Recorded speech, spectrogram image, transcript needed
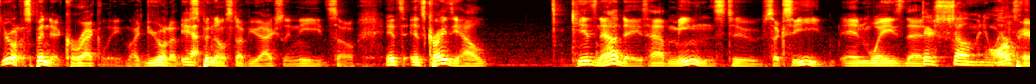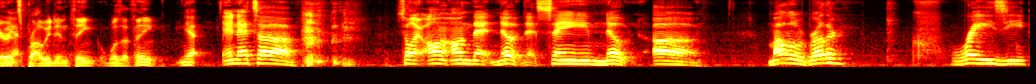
you're gonna spend it correctly. Like you're gonna Yeah. spend on stuff you actually need. So it's it's crazy how kids nowadays have means to succeed in ways that There's so many our ways. parents yeah. probably didn't think was a thing. Yeah, and that's uh, so like on on that note, that same note, uh, my little brother, crazy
